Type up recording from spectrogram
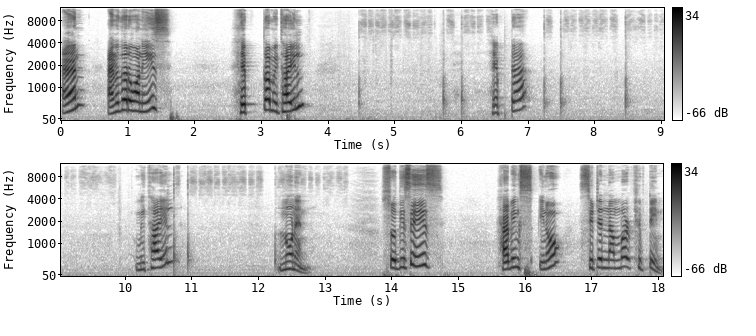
and another one is heptamethyl hepta methyl nonane. So, this is having you know Cetane number 15.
